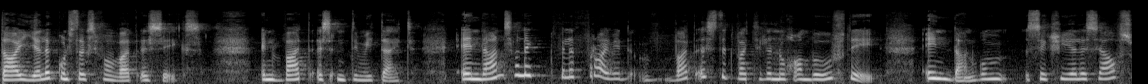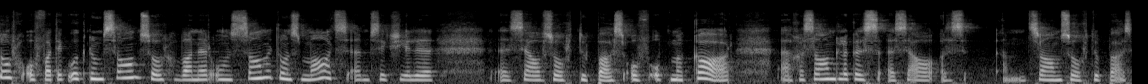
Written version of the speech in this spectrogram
daai hele konstruksie van wat is seks en wat is intimiteit. En dan sal ek hulle vra, weet, wat is dit wat jy nog aan behoefte het? En dan kom seksuele selfsorg of wat ek ook noem saamsorg wanneer ons saam met ons maats um, seksuele uh, selfsorg toepas of op mekaar uh, gesamentlike uh, self um, saamsorg toepas,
